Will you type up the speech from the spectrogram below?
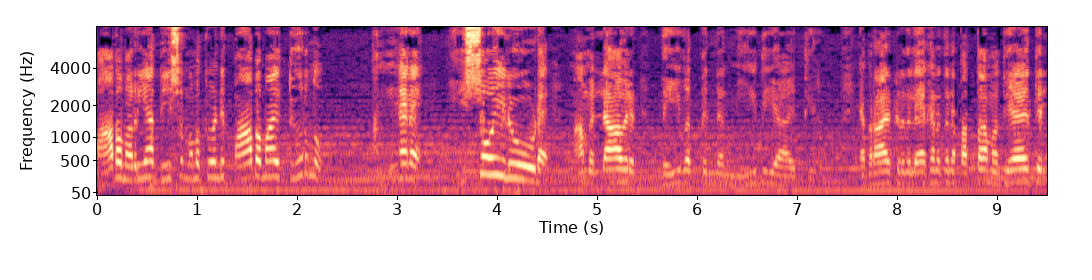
പാപമറിയാത്ത ഈശോ നമുക്ക് വേണ്ടി പാപമായി തീർന്നു. അങ്ങനെ ഈശോയിലൂടെ നാം എല്ലാവരും ദൈവത്തിന്റെ നീതിയായി തീരുന്നു. എബ്രാഹിം ലേഖനത്തിന്റെ പത്താം അധ്യായത്തിൽ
